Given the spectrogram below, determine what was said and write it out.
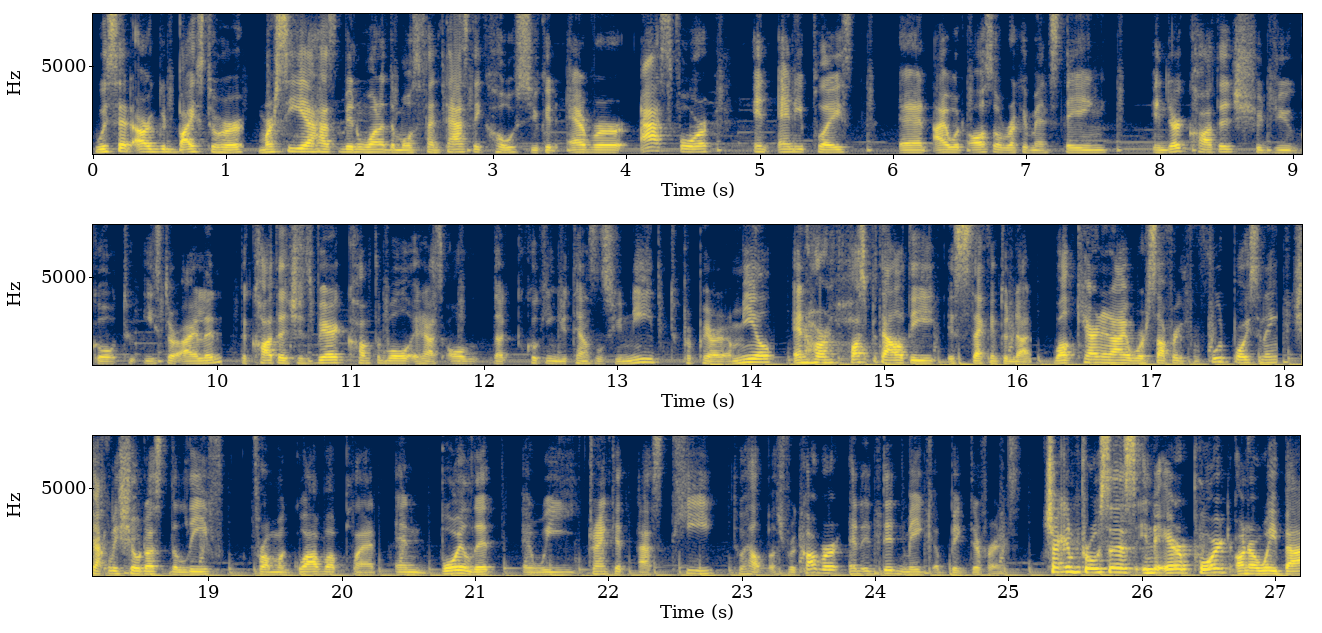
We said our goodbyes to her. Marcia has been one of the most fantastic hosts you can ever ask for in any place. And I would also recommend staying in their cottage should you go to Easter Island. The cottage is very comfortable. It has all the cooking utensils you need to prepare a meal. And her hospitality is second to none. While Karen and I were suffering from food poisoning, Shaklee showed us the leaf from a guava plant and boiled it and we drank it as tea to help us recover and it did make a big difference. Check-in process in the airport on our way back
